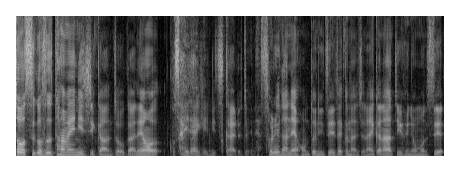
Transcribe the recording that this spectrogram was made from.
と過ごすために時間とお金をこう最大限に使えるというね、それがね、本当に贅沢なんじゃないかなというふうに思うんです。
